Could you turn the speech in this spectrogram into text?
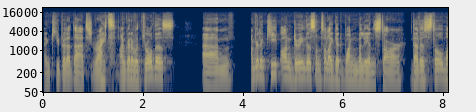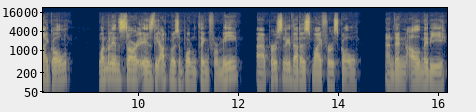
and keep it at that, right? I'm gonna withdraw this. Um, I'm gonna keep on doing this until I get one million star. That is still my goal. One million star is the utmost important thing for me. Uh, personally, that is my first goal, and then I'll maybe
